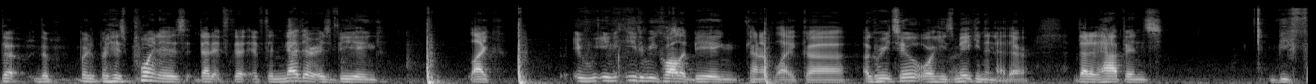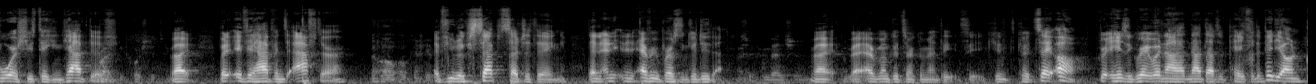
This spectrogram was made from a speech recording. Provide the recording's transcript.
The the but but his point is that if the if the nether is being like either we call it being kind of like uh, agreed to or he's Right. making the nether that it happens before she's taken captive Right, before she's taken- right but if it happens after Oh, okay. if you'd accept such a thing then any, every person could do that Circumvention. Right, right. Everyone could circumvent the, could say, "Oh, great, here's a great way not, not to have to pay for the pidyon.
